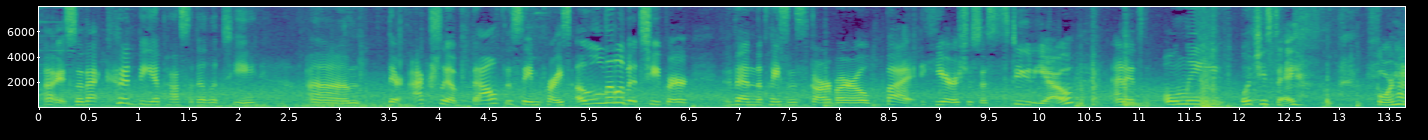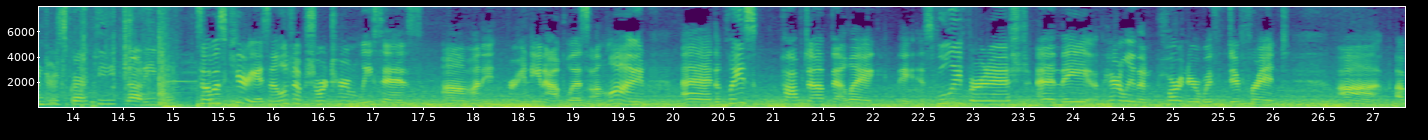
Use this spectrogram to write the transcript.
Alright, so that could be a possibility. Um, they're actually about the same price, a little bit cheaper than the place in Scarborough, but here it's just a studio, and it's only, what'd you say, 400 square feet? Not even. So I was curious, and I looked up short-term leases um, on for Indianapolis online, and the place popped up that like they, it's fully furnished, and they apparently then partner with different uh, uh,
